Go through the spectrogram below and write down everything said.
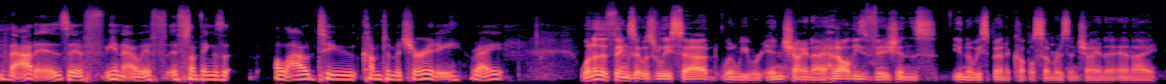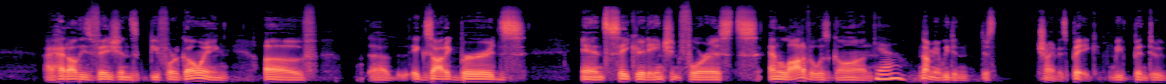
that is if you know if if something's allowed to come to maturity, right? One of the things that was really sad when we were in China, I had all these visions. You know, we spent a couple summers in China, and I, I had all these visions before going of uh, exotic birds and sacred ancient forests, and a lot of it was gone. Yeah. I mean, we didn't just. China's big. We've been to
